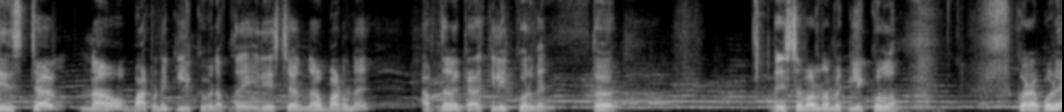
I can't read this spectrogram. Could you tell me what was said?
রেজিস্টার নাও বাটনে ক্লিক করবেন আপনারা। এই রেজিস্টার নাও বাটনে আপনারা ক্লিক করবেন। তো রেজিস্টার বাটন আমরা ক্লিক করলাম। করার পরে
